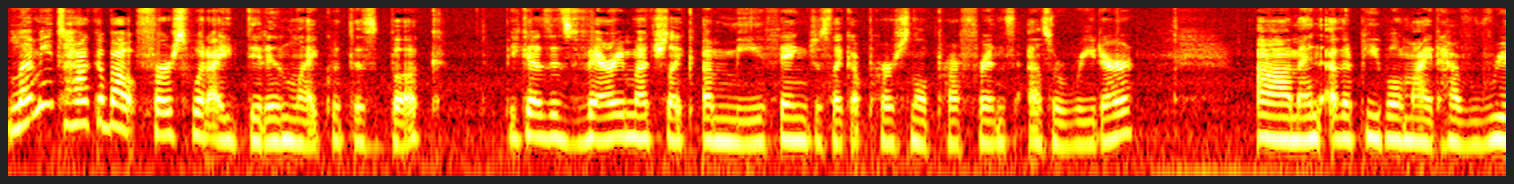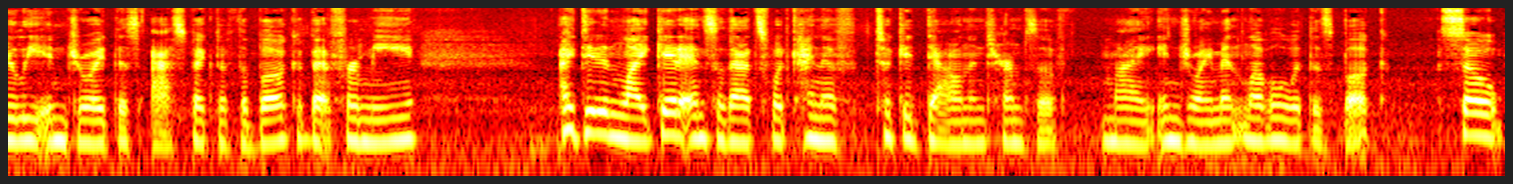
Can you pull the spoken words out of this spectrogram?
Let me talk about first what I didn't like with this book, because it's very much like a me thing, just like a personal preference as a reader. Um, and other people might have really enjoyed this aspect of the book, but for me, I didn't like it, and so that's what kind of took it down in terms of my enjoyment level with this book. So,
